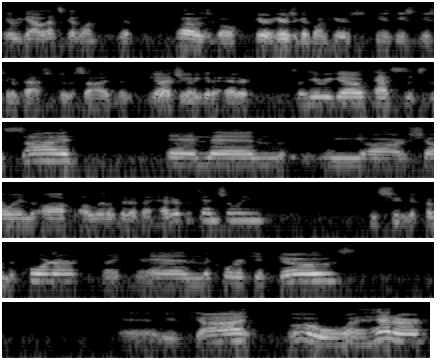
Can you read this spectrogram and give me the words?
there we go. That's a good one. Yep. Oh, that was a goal. Here, here's a good one. Here's he, he's he's going to pass it to the side, and then he's Gotcha. actually going to get a header. So here we go. Passes it to the side, and then we are showing off a little bit of a header potentially. He's shooting it from the corner. Right here. and the corner kick goes. And we've got, oh, a header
